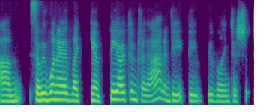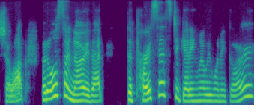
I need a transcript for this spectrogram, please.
Um, so we want to like you know be open for that and be be, be willing to sh- show up but also know that the process to getting where we want to go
